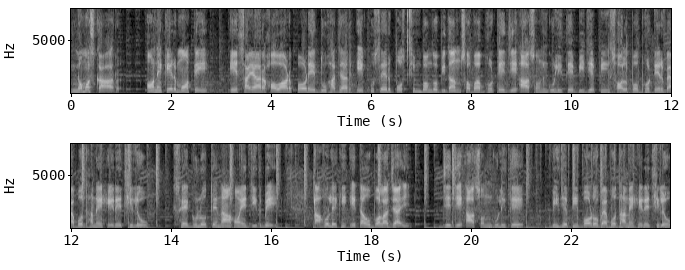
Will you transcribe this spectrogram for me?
নমস্কার। অনেকের মতে, এসআইআর হওয়ার পরে দু হাজার একুশের পশ্চিমবঙ্গ বিধানসভা ভোটে যে আসনগুলিতে বিজেপি স্বল্প ভোটের ব্যবধানে হেরেছিল, সেগুলোতে না হয় জিতবে। তাহলে কি এটাও বলা যায় যে যে আসনগুলিতে বিজেপি বড় ব্যবধানে হেরেছিল,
